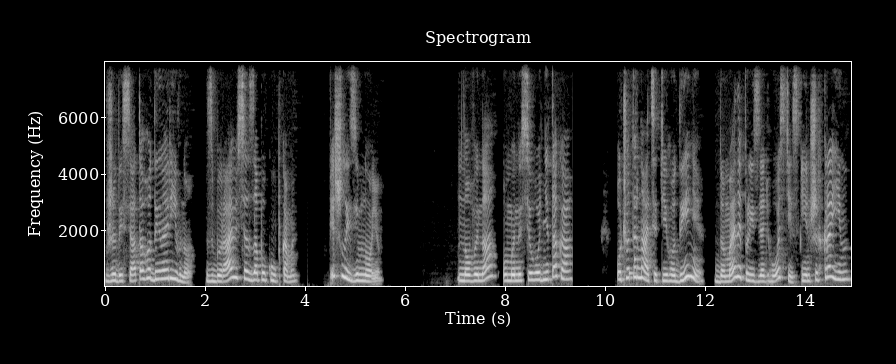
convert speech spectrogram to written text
вже 10 година рівно. Збираюся за покупками. Пішли зі мною. Новина у мене сьогодні така. О 14 годині до мене приїздять гості з інших країн.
